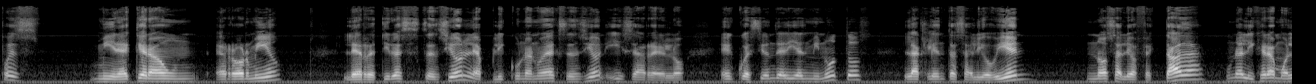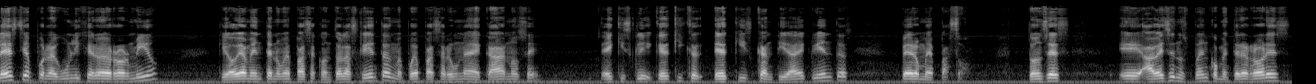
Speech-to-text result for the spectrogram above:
pues miré que era un error mío, le retiro esa extensión, le aplico una nueva extensión y se arregló. En cuestión de 10 minutos la clienta salió bien, no salió afectada, una ligera molestia por algún ligero error mío, que obviamente no me pasa con todas las clientas, me puede pasar una de cada, no sé, X, X, cantidad de clientas, pero me pasó. Entonces, eh, a veces nos pueden cometer errores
